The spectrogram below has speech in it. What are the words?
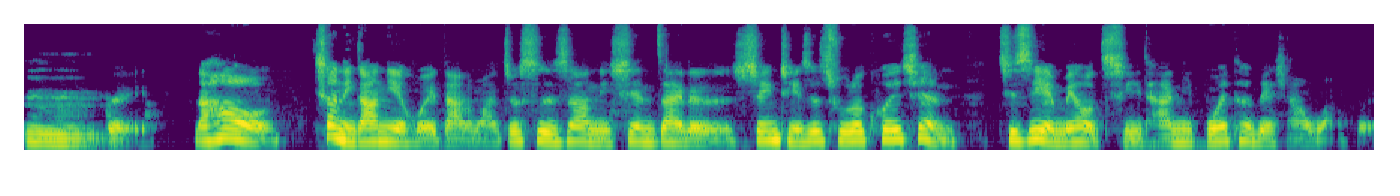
嗯，对。然后。像你刚刚你也回答了嘛，就事实上你现在的心情是除了亏欠，其实也没有其他，你不会特别想要挽回。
